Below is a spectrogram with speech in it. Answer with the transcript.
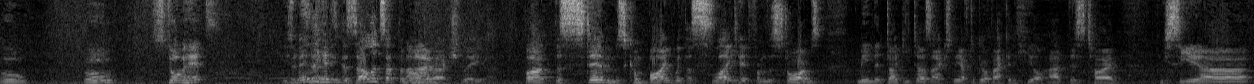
Oh. Oh. Storm hits. He's mainly hitting the Zealots at the moment, actually. But the Stims, combined with a slight hit from the Storms, mean that Duggi does actually have to go back and heal at this time. We see, uh,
